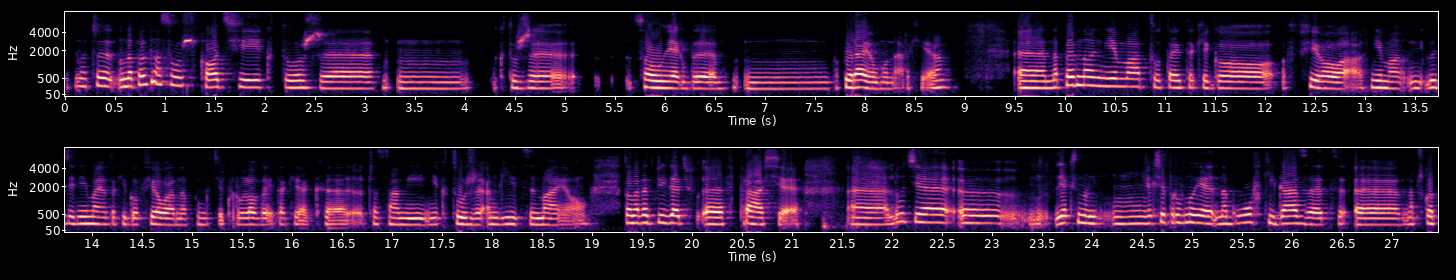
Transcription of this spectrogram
Znaczy, na pewno są Szkoci, którzy, mm, którzy są jakby, mm, popierają monarchię. E, na pewno nie ma tutaj takiego fioła, nie ma, ludzie nie mają takiego fioła na punkcie królowej, tak jak e, czasami niektórzy Anglicy mają. To nawet widać w, e, prasie. Ludzie, jak się, jak się porównuje nagłówki gazet, na przykład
